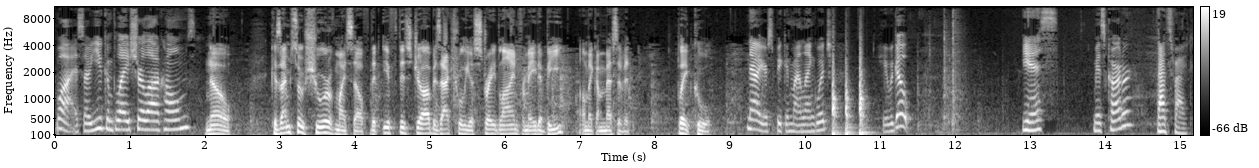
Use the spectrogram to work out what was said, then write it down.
Why, so you can play Sherlock Holmes? No, because I'm so sure of myself that if this job is actually a straight line from A to B, I'll make a mess of it. Play it cool. Now you're speaking my language. Here we go. Yes, Miss Carter, that's right.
